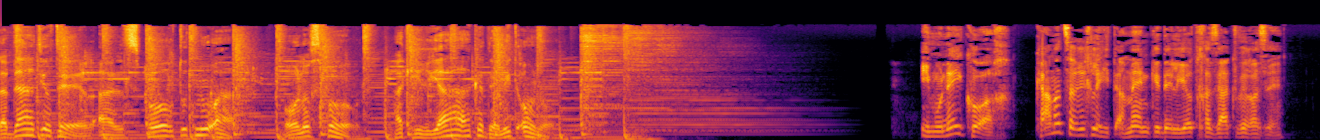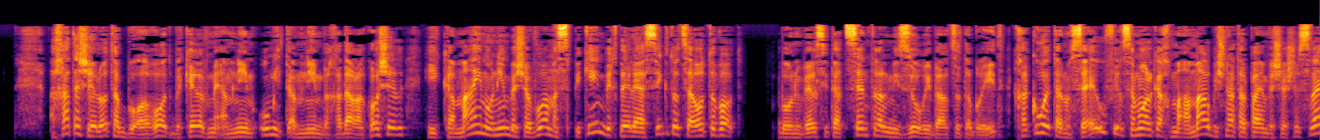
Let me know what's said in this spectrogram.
לדעת יותר על ספורט ותנועה. אונו ספורט, הקריה האקדמית אונו. אימוני כוח, כמה צריך להתאמן כדי להיות חזק ורזה? אחת השאלות הבוערות בקרב מאמנים ומתאמנים בחדר הכושר היא כמה אימונים בשבוע מספיקים בכדי להשיג תוצאות טובות. באוניברסיטת סנטרל מיזורי בארצות הברית, חקרו את הנושא ופרסמו על כך מאמר בשנת 2016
